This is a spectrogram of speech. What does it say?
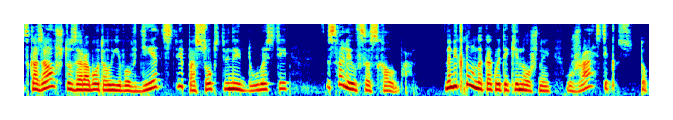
Сказал, что заработал его в детстве по собственной дурости, свалился с холма. Намекнул на какой-то киношный ужастик. Стоп!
